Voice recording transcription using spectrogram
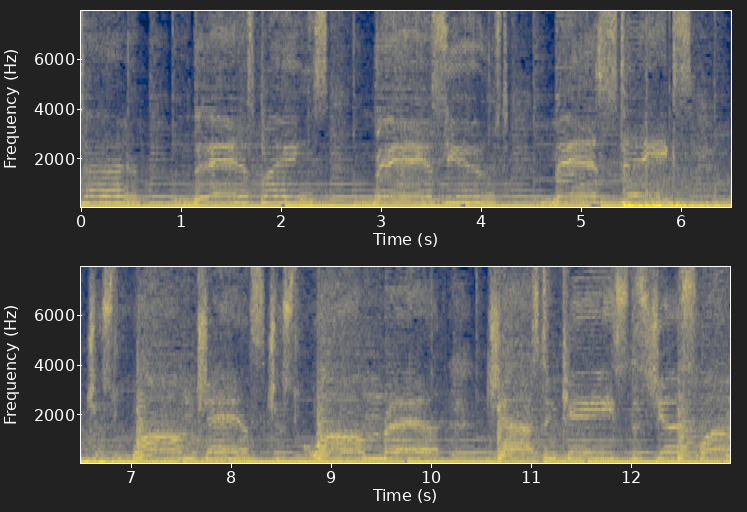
time. This place misused mistakes. Just one chance just one breath. Just in case there's just one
